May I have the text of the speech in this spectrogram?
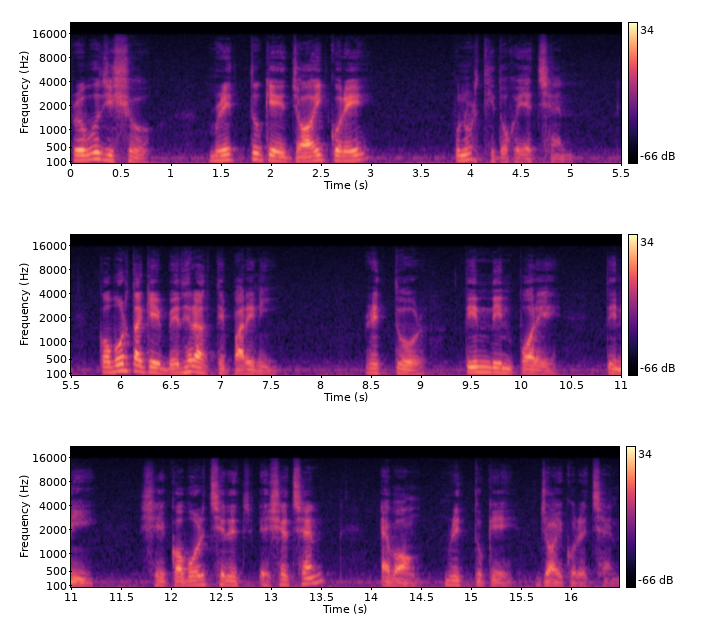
প্রভু যীশু মৃত্যুকে জয় করে পুনর্থিত হয়েছেন। কবর তাকে বেঁধে রাখতে পারেনি। মৃত্যুর তিন দিন পরে তিনি সে কবর ছেড়ে এসেছেন এবং মৃত্যুকে জয় করেছেন।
